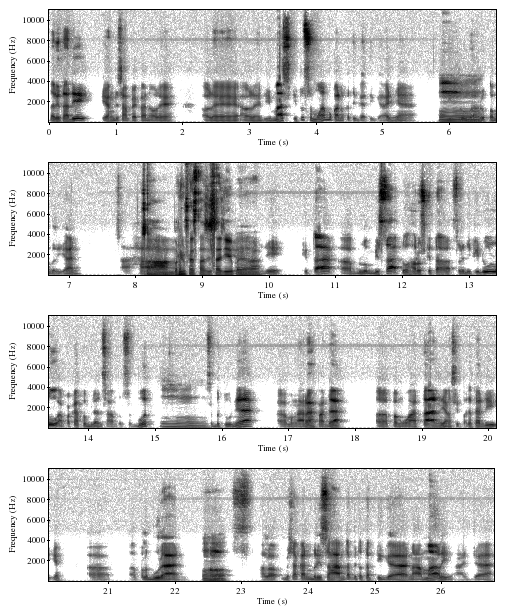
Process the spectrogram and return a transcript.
dari tadi yang disampaikan oleh oleh oleh Dimas itu semuanya bukan ketiga-tiganya itu Hmm. baru pembelian saham. saham berinvestasi saja ya, Pak ya. Ya, Jadi kita eh, belum bisa tuh harus kita selidiki dulu apakah pembelian saham tersebut Hmm. sebetulnya eh, mengarah pada eh, penguatan yang sifatnya tadi ya eh, eh, peleburan. Hmm. Kalau kalau misalkan beli saham tapi tetap tiga nama link aja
